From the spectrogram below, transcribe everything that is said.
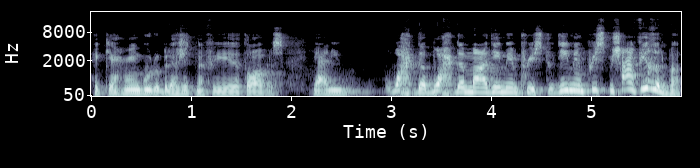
هيك إحنا نقولوا بلهجتنا في طرابلس يعني واحدة بواحده مع ديميان بريست. وديميان بريست مش عارف يغلبه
